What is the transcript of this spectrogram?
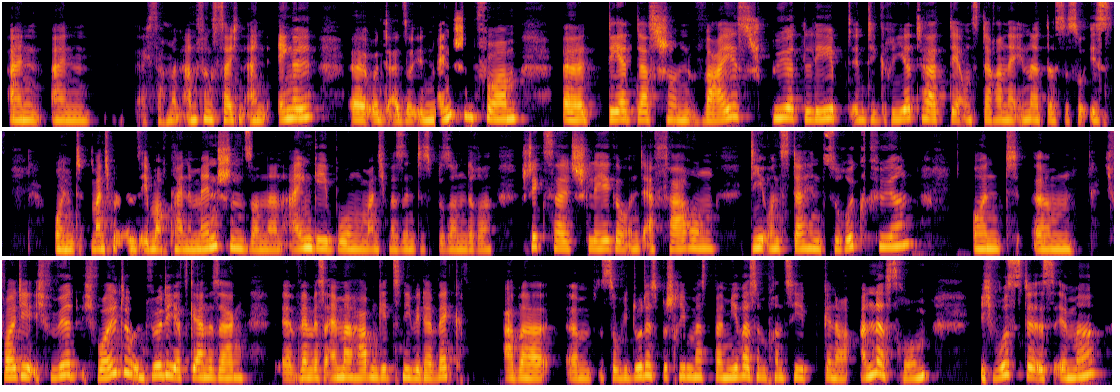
ein, ein ich sag mal in Anführungszeichen, ein Engel äh, und also in Menschenform, äh, der das schon weiß, spürt, lebt, integriert hat, der uns daran erinnert, dass es so ist. Und manchmal sind es eben auch keine Menschen, sondern Eingebungen, manchmal sind es besondere Schicksalsschläge und Erfahrungen, die uns dahin zurückführen. Und ähm, ich wollte, ich würde, ich wollte und würde jetzt gerne sagen, äh, wenn wir es einmal haben, geht es nie wieder weg. Aber ähm, so wie du das beschrieben hast, bei mir war es im Prinzip genau andersrum. Ich wusste es immer,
